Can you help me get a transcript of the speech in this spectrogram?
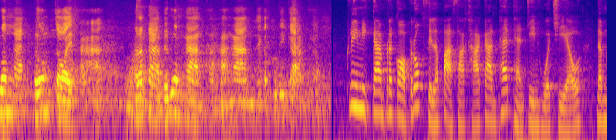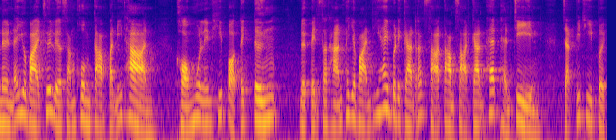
ร่วมงานร่วมจอยหาพนักงานไปร่วมงานครับหางานให้กับผู้พิการครับคลินิกการประกอบโรคศิลปะสาขาการแพทย์แผนจีนหัวเฉียวดำเนินนโยบายช่วยเหลือสังคมตามปณิธาน ของมูลนิธิปอเต็กตึง โดยเป็นสถานพยาบาลที่ให้บริการรักษาตามศาสตร์การแพทย์แผนจีน จัดพิธีเปิด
